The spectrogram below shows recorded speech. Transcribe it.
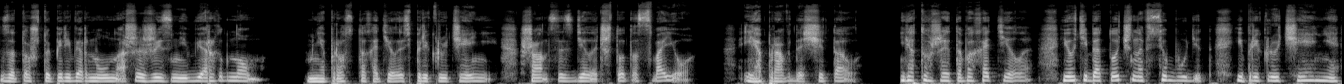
за то, что перевернул наши жизни вверх дном. Мне просто хотелось приключений, шанса сделать что-то свое. Я правда считал, я тоже этого хотела, и у тебя точно все будет, и приключения,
